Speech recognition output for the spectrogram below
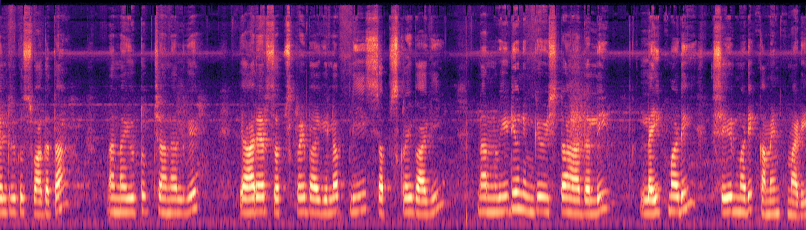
ಎಲ್ರಿಗೂ ಸ್ವಾಗತ. ನನ್ನ ಯೂಟ್ಯೂಬ್ ಚಾನಲ್ಗೆ ಯಾರ್ಯಾರು ಸಬ್ಸ್ಕ್ರೈಬ್ ಆಗಿಲ್ಲ, ಪ್ಲೀಸ್ ಸಬ್ಸ್ಕ್ರೈಬ್ ಆಗಿ. ನನ್ನ ವಿಡಿಯೋ ನಿಮಗೆ ಇಷ್ಟ ಆದಲ್ಲಿ ಲೈಕ್ ಮಾಡಿ, ಶೇರ್ ಮಾಡಿ, ಕಮೆಂಟ್ ಮಾಡಿ.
